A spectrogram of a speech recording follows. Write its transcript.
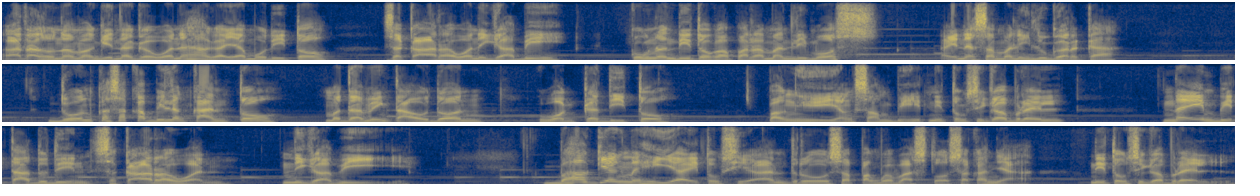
At ano naman ginagawa na hagaya mo dito sa kaarawan ni Gabi? Kung nandito ka para manlimos, ay nasa maling lugar ka. Doon ka sa kabilang kanto. Madaming tao doon. Huwag ka dito. Panghihiyang sambit nitong si Gabriel na imbitado din sa kaarawan ni Gabi. Bahagyang nahiya itong si Andrew sa pangbabasto sa kanya nitong si Gabriel.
